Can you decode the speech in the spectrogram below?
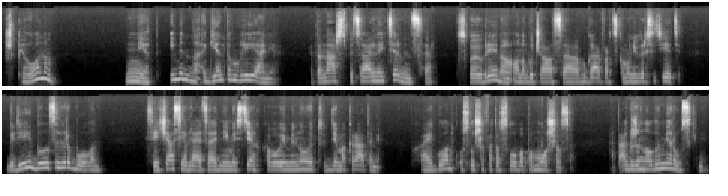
«Шпионом?» «Нет, именно агентом влияния. Это наш специальный термин, сэр. В свое время он обучался в Гарвардском университете, где и был завербован. Сейчас является одним из тех, кого именуют демократами. Хайгонг, услышав это слово, поморщился, а также новыми русскими.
